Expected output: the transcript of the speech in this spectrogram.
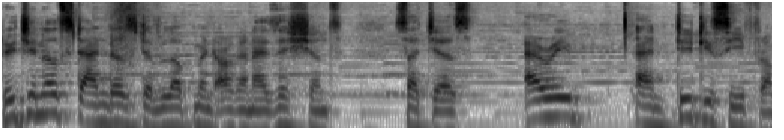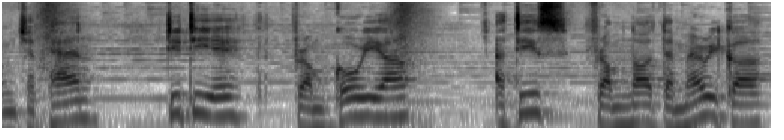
regional standards development organizations such as ARIB and TTC from Japan, TTA from Korea, ATIS from North America,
